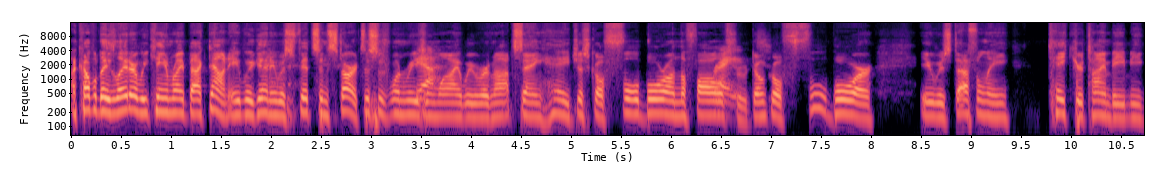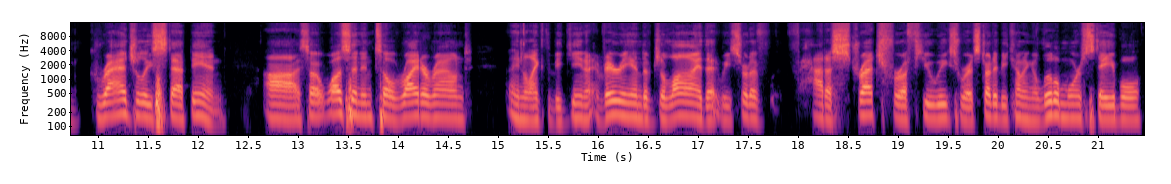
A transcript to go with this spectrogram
a couple days later we came right back down it, again it was fits and starts this is one reason yeah. why we were not saying hey just go full bore on the follow right. through don't go full bore it was definitely take your time baby gradually step in uh, so it wasn't until right around in like the beginning very end of july that we sort of had a stretch for a few weeks where it started becoming a little more stable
